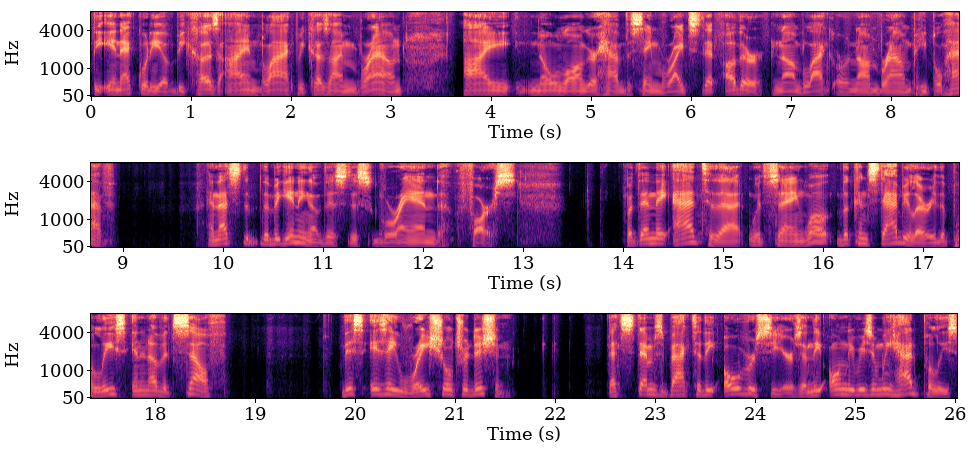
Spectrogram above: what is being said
The inequity of because I'm black, because I'm brown, I no longer have the same rights that other non-black or non-brown people have. And that's the, the beginning of this this grand farce. But then they add to that with saying, well, the constabulary, the police in and of itself, this is a racial tradition that stems back to the overseers. And the only reason we had police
